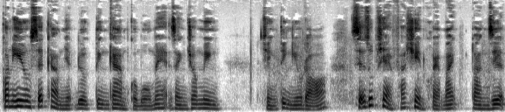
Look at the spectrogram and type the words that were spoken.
con yêu sẽ cảm nhận được tình cảm của bố mẹ dành cho mình. Chính tình yêu đó sẽ giúp trẻ phát triển khỏe mạnh, toàn diện.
